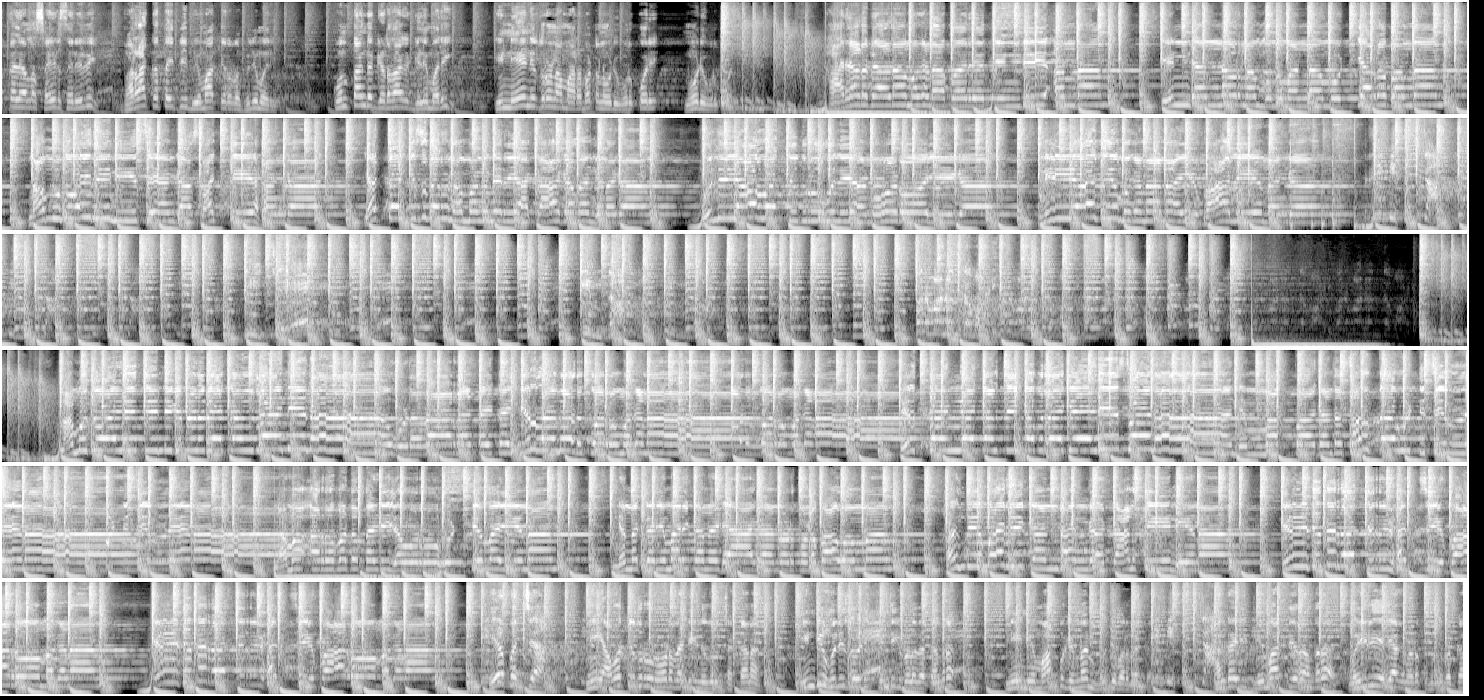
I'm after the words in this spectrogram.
ಮಕ್ಕಳೆಲ್ಲ ಸೈಡ್ ಸರಿರಿ ಬರಾಕತೈತಿ ಭೀಮಾ ತೀರದ ಹುಲಿಮರಿ. ಕುಂತಂಗ ಗಿಡದಾಗ ಗಿಳಿಮರಿ, ಇನ್ನೇನಿದ್ರು ನಮ್ಮ ಅರಬಟ ನೋಡಿ ಹುರ್ಕೋರಿ ನೋಡಿ ಹುರ್ಕೋರಿ. ಹರಡ ಬೇಡ ಮಗನ ಬರೆ ತಿಂಡಿ ಅಂದ, ತಿಂಡ ನಿನ್ನ ಕರಿ ಮಾರಿ ಕನ್ನಡ್ಯಾಗ ನೋಡ್ಕೊಂಡು ಬಾವಮ್ಮ. ಹಂದಿ ಮಾರಿ ಕಂಡಂಗ ಕಾಣ್ತೀನಿ ನಾ ತಿಳಿದಿದ್ರ ತಿರುಗಿ ಹಚ್ಚಿ ಬಾರೋ ಮಗಣ ತಿಳಿದಿದ್ರ ತಿರುಗಿ ಹಚ್ಚಿ ಬಾರೋ ಮಗಣ ಏ ಬಚ್ಚ, ನೀ ಯಾವತ್ತಿದ್ರು ರೋಡ್ ದಂಡಿಗೆ ನಿದ್ರು ಚಕ್ಕಣ. ಹಿಂಡಿ ಹುಲಿ ಜೋಡಿ ಕಿಂಡಿಗೆ ಬೀಳ್ಬೇಕಂದ್ರ ನೀ ನಿಮ್ಮ ಅಪ್ಪಗೆ ಇನ್ನೊಮ್ಮೆ ಹುಟ್ಟಿ ಬರ್ಬೇಕು. ಹಂಗ ಈ ಭೀಮಾ ತೀರ ಅಂದ್ರ ವೈರಿ ಏರಿಯಾಗ ನಡಕ್ ಹುಟ್ಟಬೇಕ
